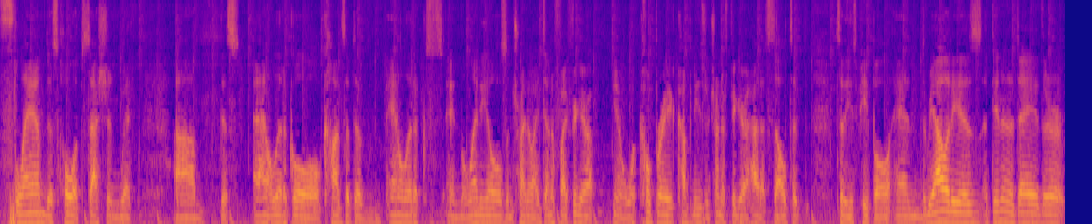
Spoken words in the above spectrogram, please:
slammed this whole obsession with um, this analytical concept of analytics and millennials and trying to identify, figure out, you know, what corporate companies are trying to figure out how to sell to, to these people. And the reality is, at the end of the day, they're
